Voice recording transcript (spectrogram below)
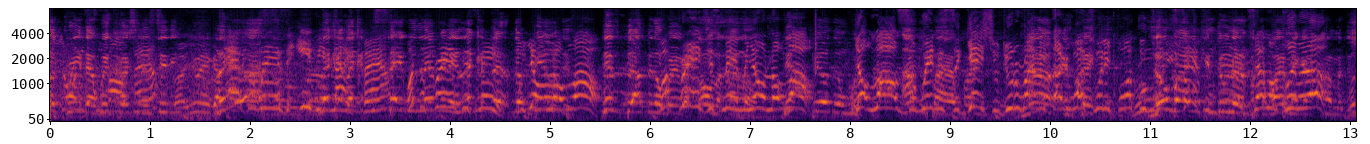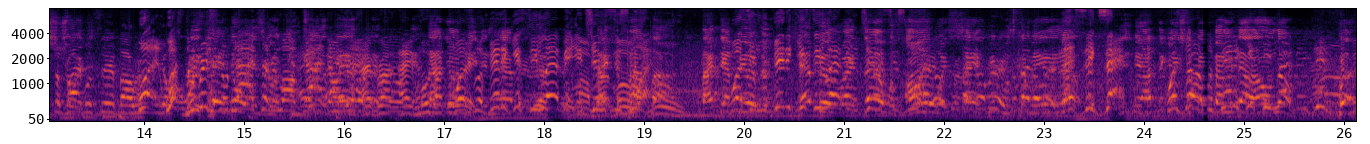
agree that we're cursing the city? Look at us. Nazarenes and Look at, look at the fam. state What we're the living in. Look mean? at the, the You don't know law. This, I've been What over fringes hold on, mean when you don't know law? This building was Your laws is a witness against you. Deuteronomy Now, 31, if they- 24 through Nobody can do nothing. Tell them, White pull man it up. What the Bible it. say about What, what's the original can't do it. It's dietary law? God the don't have Hey, it. bro, hey, move out the Was. Leviticus 11 and Genesis 1? Like that Was it. Leviticus 11 right and Genesis 1? always saying people was coming in and out. That's exact. Yeah, I think What's we should up, Leviticus out. I don't know. 11 and Genesis But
